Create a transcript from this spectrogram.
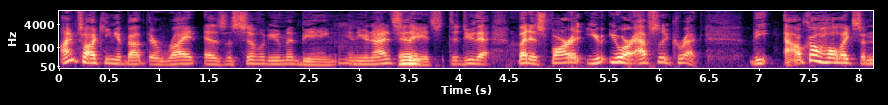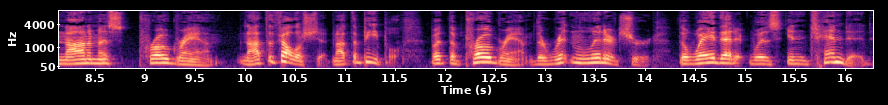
I'm talking about their right as a civil human being in the United And- States to do that. But as far as you, you are absolutely correct. The Alcoholics Anonymous program, not the fellowship, not the people, but the program, the written literature, the way that it was intended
